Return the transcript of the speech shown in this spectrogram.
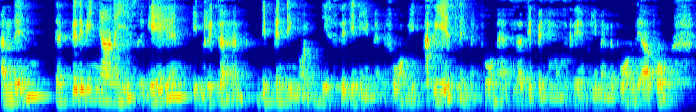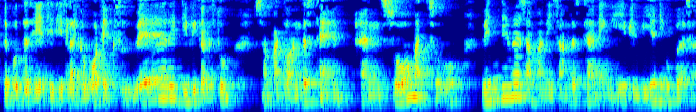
And then that very is again in return depending on this very name and form. It creates name and form as well depending on the name and the form. Therefore, the Buddha says it is like a vortex, very difficult to someone to understand. And so much so, whenever someone is understanding, he will be a new person.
